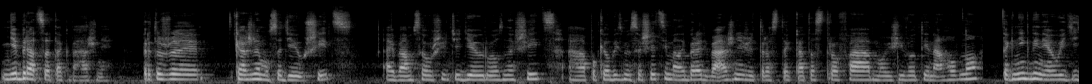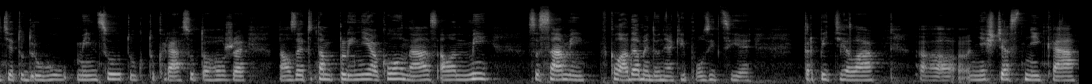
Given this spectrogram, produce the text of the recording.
nebrať sa tak vážne. Pretože každému sa dejú šic, aj vám sa určite dejú rôzne šic a pokiaľ by sme sa všetci mali brať vážne, že teraz to je katastrofa, môj život je na hovno, tak nikdy neuvidíte tú druhú mincu, tú, tú krásu toho, že naozaj to tam plinie okolo nás, ale my sa sami vkladáme do nejakej pozície trpiteľa, nešťastníka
